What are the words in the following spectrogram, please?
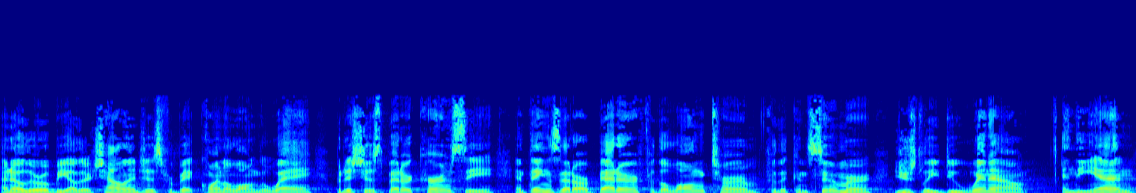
I know there will be other challenges for Bitcoin along the way, but it's just better currency and things that are better for the long term for the consumer usually do win out in the end.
